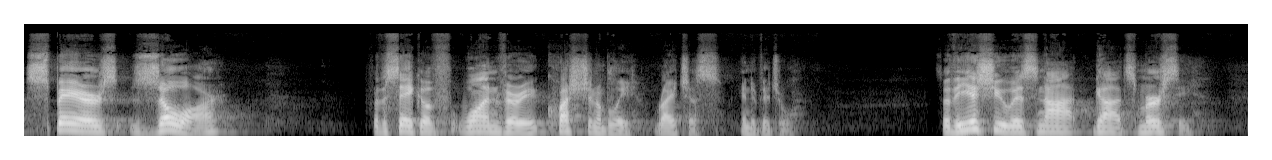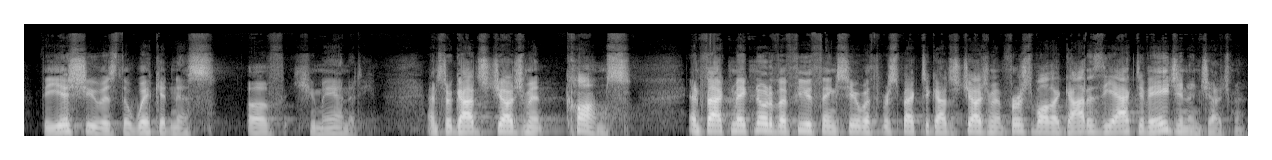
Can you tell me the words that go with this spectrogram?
spares Zoar for the sake of one very questionably righteous individual. So the issue is not God's mercy. The issue is the wickedness of humanity. And so God's judgment comes in fact, make note of a few things here with respect to God's judgment. First of all, that God is the active agent in judgment.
